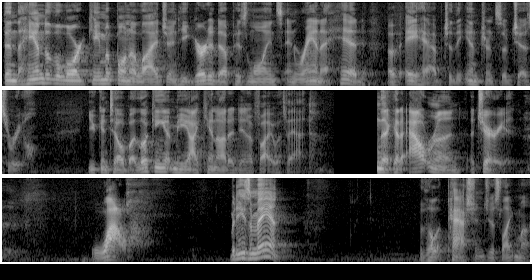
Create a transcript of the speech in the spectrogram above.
then the hand of the Lord came upon Elijah, and he girded up his loins and ran ahead of Ahab to the entrance of Jezreel. You can tell by looking at me, I cannot identify with that. That could outrun a chariot. Wow. But he's a man with a passion just like mine,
